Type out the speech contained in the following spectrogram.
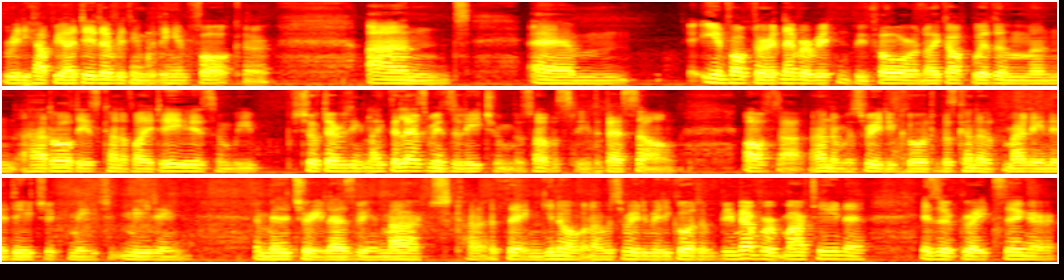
really happy. I did everything with Ian Faulkner, and um, Ian Faulkner had never written before, and I got with him and had all these kind of ideas, and we shoved everything. Like the Lesbians of Leitrim was obviously the best song of that, and it was really good. It was kind of Marlene Dietrich meet, meeting a military lesbian march kind of thing, you know, and I was really, really good. And remember, Martina is a great singer,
